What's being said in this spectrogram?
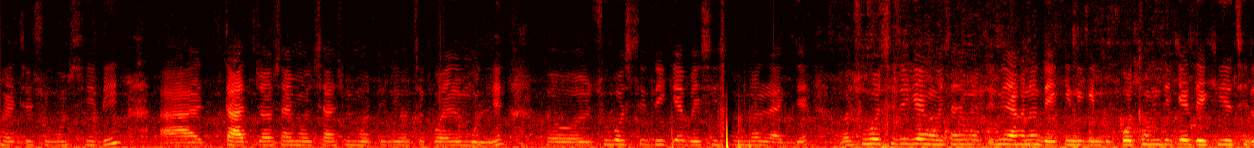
হয়েছে শুভশ্রীদি। আর তার যশায় মহিষাসুর মর্দিনী হচ্ছে কোয়েল মল্লিক। তো, শুভশ্রীদিকে বেশি সুন্দর লাগছে। শুভশ্রীদিকে মহিষাসুর মর্দিনী এখনও দেখিনি, কিন্তু প্রথম দিকে দেখিয়েছিল।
